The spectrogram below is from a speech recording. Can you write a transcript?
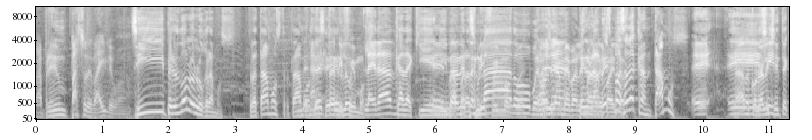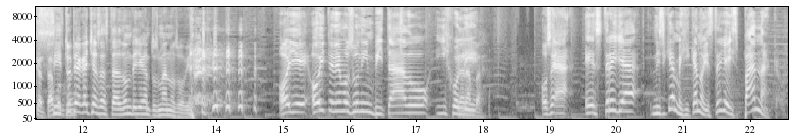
a aprender un paso de baile, güey. Sí, pero no lo logramos. Tratamos, tratamos La de neta, ni hacerlo. fuimos. La edad... Cada quien Eh, iba la para su fuimos, lado. bueno, No, o sea, ya me vale pero la vez bailar. pasada cantamos. Eh, Claro, con Alex Sintek cantamos, Si tú te agachas hasta dónde llegan tus manos, Bobia. Oye, hoy tenemos un invitado, híjole. Caramba. O sea, estrella, ni siquiera mexicano, estrella hispana, cabrón.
